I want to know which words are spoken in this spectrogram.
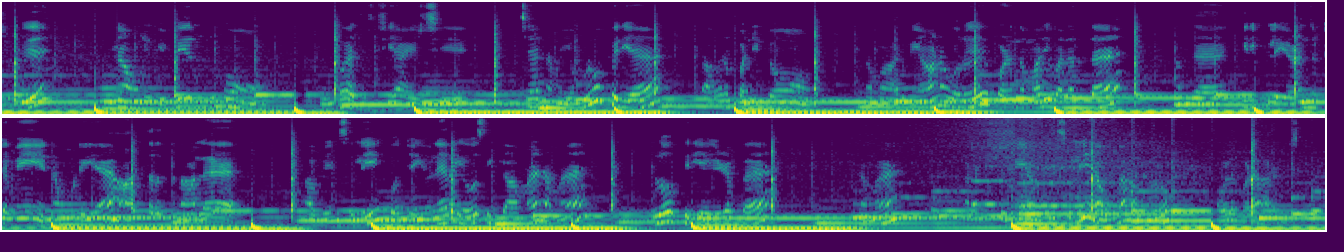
இருக்கு அவங்களுக்கு எப்படி இருந்திருக்கும்? ரொம்ப அதிர்ச்சி ஆயிடுச்சு ச்சே நம்ம எவ்வளோ பெரிய தவறு பண்ணிட்டோம். நம்ம அருமையான ஒரு குழந்தை மாதிரி வளர்த்த அந்த கிரிப்பில் இழந்துட்டோமே நம்முடைய ஆத்திரத்தினால அப்படின்னு சொல்லி கொஞ்சம் நேரம் யோசிக்காம நம்ம இவ்வளோ பெரிய இழப்பை நம்ம அடைஞ்சிட்டோமே அப்படின்னு சொல்லி அவங்க அவ்வளோ கவலைப்பட ஆரம்பிச்சிட்டோம்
